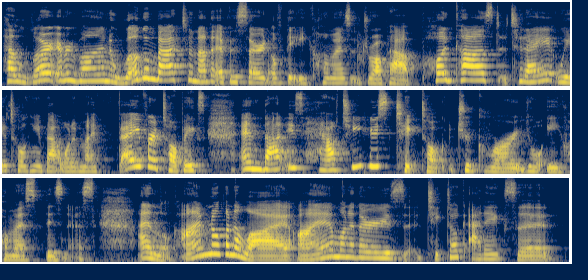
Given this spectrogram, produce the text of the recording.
Hello, everyone. Welcome back to another episode of the e commerce dropout podcast. Today, we are talking about one of my favorite topics, and that is how to use TikTok to grow your e commerce business. And look, I'm not gonna lie, I am one of those TikTok addicts that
